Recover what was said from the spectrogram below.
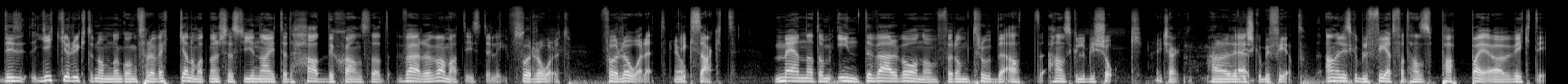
det gick ju rykten om någon gång förra veckan om att Manchester United hade chans att värva Mattis de Ligt Förra året. förra året. Jo. Exakt. Men att de inte värvade honom för de trodde att han skulle bli tjock. Exakt. Han hade Eh, risk att bli fet. Han hade risk att bli fet för att hans pappa är överviktig.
